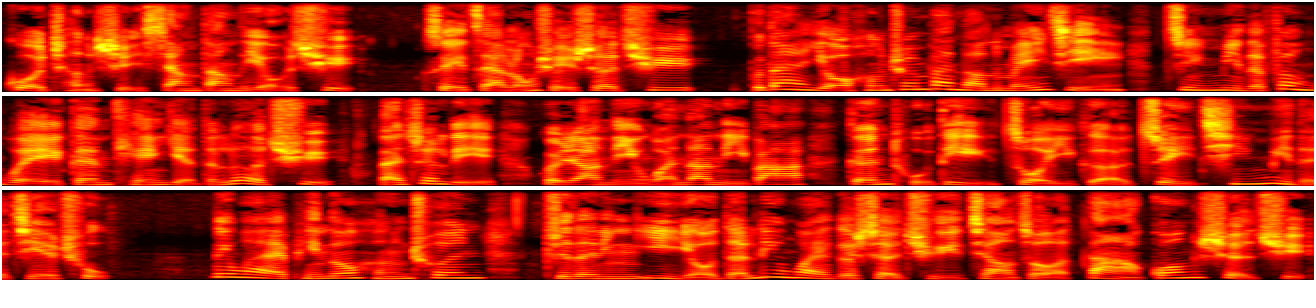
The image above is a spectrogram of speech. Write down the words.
过程是相当的有趣。所以在龙水社区。不但有恒春半岛的美景、静谧的氛围跟田野的乐趣，来这里会让你玩到泥巴，跟土地做一个最亲密的接触。另外，屏东恒春值得您一游的另外一个社区叫做大光社区。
